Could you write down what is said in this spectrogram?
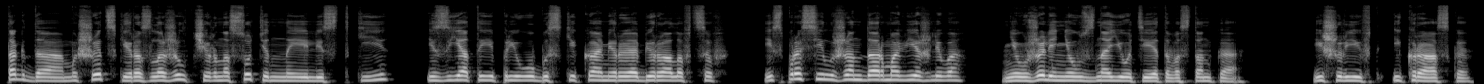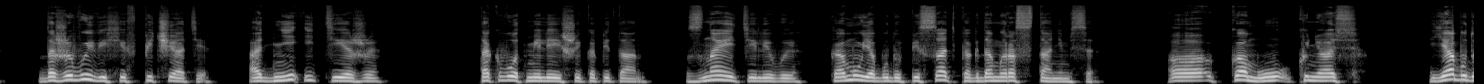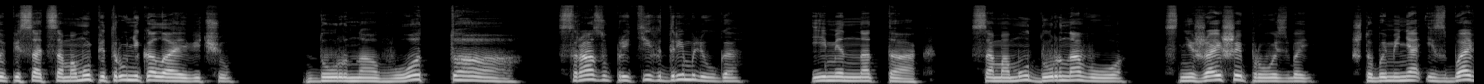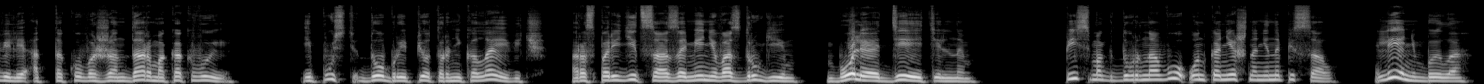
Тогда Мышецкий разложил черносотенные листки, изъятые при обыске камеры обираловцев, и спросил жандарма вежливо, «Неужели не узнаете этого станка? И шрифт, и краска, даже вывихи в печати, одни и те же. Так вот, милейший капитан, знаете ли вы, кому я буду писать, когда мы расстанемся?» «А кому, князь?» «Я буду писать самому Петру Николаевичу». «Дурновато!» Сразу притих дремлюга. Именно так, самому дурново, с нижайшей просьбой, чтобы меня избавили от такого жандарма, как вы. И пусть добрый Петр Николаевич распорядится о замене вас другим, более деятельным. Письма к Дурнову он, конечно, не написал. Лень было.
